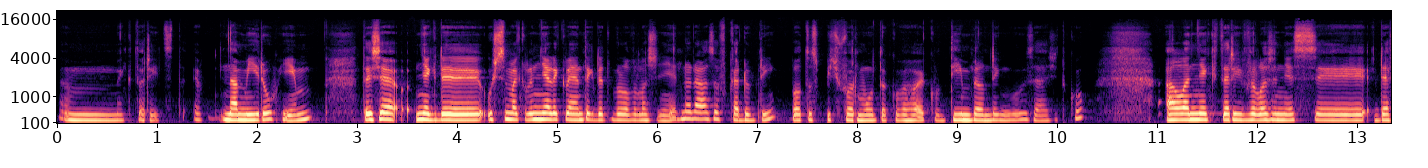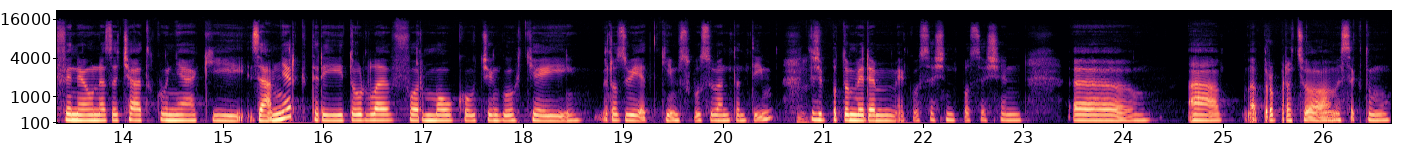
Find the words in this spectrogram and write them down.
um, jak to říct, na míru jim. Takže někdy už jsme měli klienty, kde to bylo vyloženě jednorázovka, dobrý, bylo to spíš formou takového jako team buildingu, zážitku. Ale někteří vyloženě si definují na začátku nějaký záměr, který touhle formou coachingu chtějí rozvíjet tím způsobem ten tým. Hmm. Takže potom jedeme jako session po session uh, a, a propracováváme se k tomu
